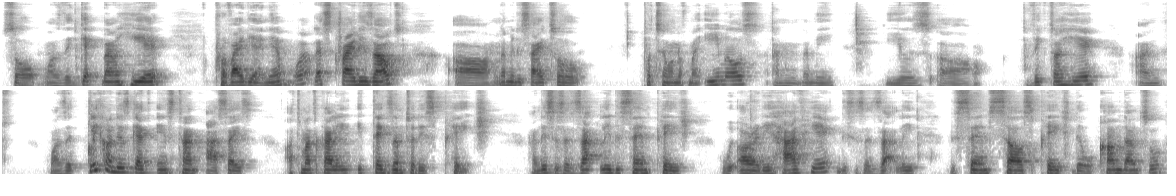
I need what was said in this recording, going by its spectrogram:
So once they get down here, provide their name. Well, let's try this out. Uh, let me decide to put in one of my emails and let me use uh, Victor here. And once they click on this get instant access, automatically it takes them to this page. And this is exactly the same page we already have here. This is exactly the same sales page they will come down to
